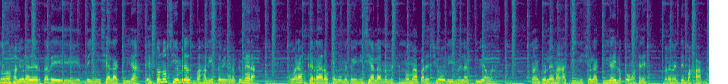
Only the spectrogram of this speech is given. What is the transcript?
no nos salió la alerta de, iniciar la actividad. Esto no siempre va a salir también en la primera. Como verán, qué raro que el momento de iniciarla no me, no me apareció de irme la actividad. Bueno, no hay problema. Aquí inició la actividad y lo que vamos a hacer es solamente bajarnos.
